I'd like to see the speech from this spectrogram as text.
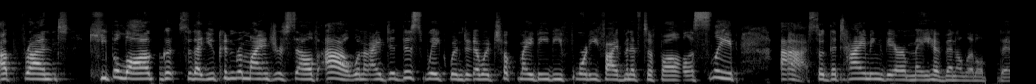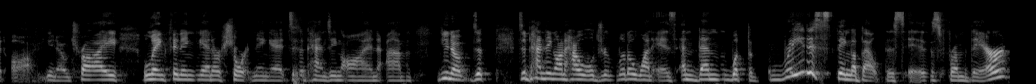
up front keep a log so that you can remind yourself ah when i did this wake window it took my baby 45 minutes to fall asleep. Ah so the timing there may have been a little bit off. You know try lengthening it or shortening it depending on um you know de- depending on how old your little one is. And then what the greatest thing about this is from there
